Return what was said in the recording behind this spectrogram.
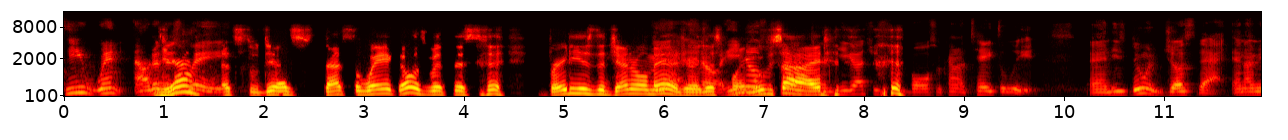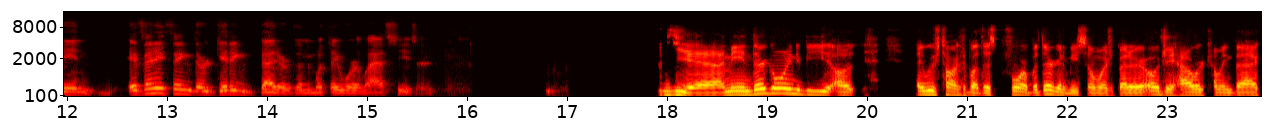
he went out of Yeah, his way. That's the that's that's the way it goes with this Brady is the general manager Yeah, you at know, this point. Move aside. He got you Super Bowl, so kind of take the lead, and he's doing just that. And I mean, if anything, they're getting better than what they were last season. Yeah, I mean they're going to be. Uh, and we've talked about this before, but they're going to be so much better. OJ Howard coming back.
